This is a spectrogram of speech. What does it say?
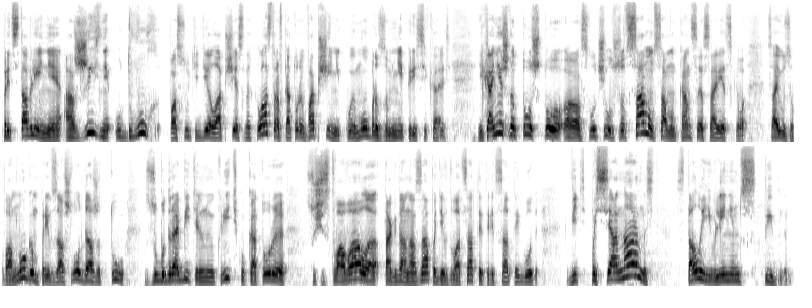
представления о жизни у двух, по сути дела, общественных кластеров, которые вообще никоим образом не пересекались. И, конечно, то, что э, случилось в самом-самом конце Советского Союза, во многом превзошло даже ту зубодробительную критику, которая существовала тогда на Западе в 20-30-е годы. Ведь пассионарность стало явлением стыдным.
